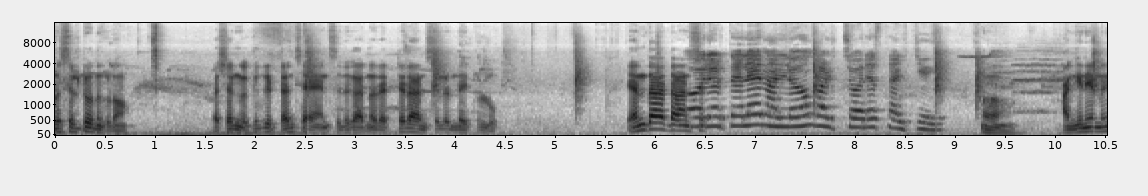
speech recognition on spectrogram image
റിസൾട്ട് വന്നിക്കണോ? പക്ഷെ നിങ്ങൾക്ക് കിട്ടാൻ ചാൻസ് ഉണ്ട്. കാരണം ഒരൊറ്റ ഡാൻസിൽ ഉണ്ടായിട്ടുള്ളൂ. എന്താ ഡാൻസ് ആ. അങ്ങനെയാണ്.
